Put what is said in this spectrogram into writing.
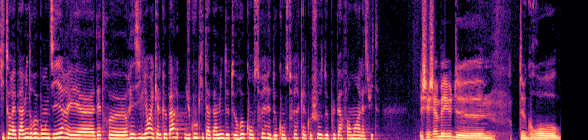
qui t'aurait permis de rebondir et d'être résilient et quelque part, du coup, qui t'a permis de te reconstruire et de construire quelque chose de plus performant à la suite? J'ai jamais eu de, gros,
